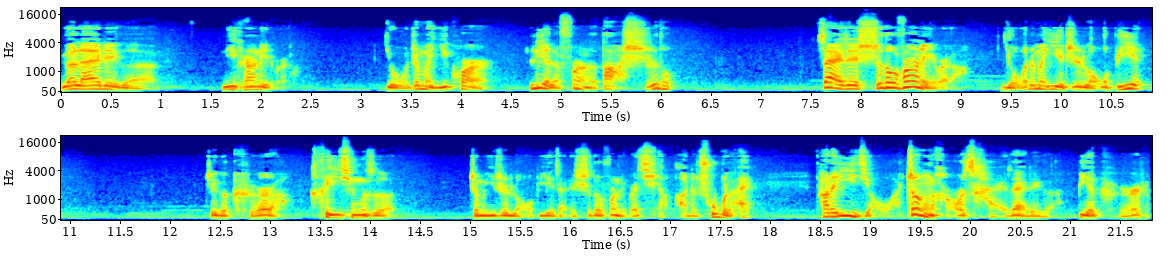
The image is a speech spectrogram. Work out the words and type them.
原来这个泥坑里边，有这么一块裂了缝的大石头。在这石头缝里边啊，有这么一只老鳖。这个壳啊，黑青色，这么一只老鳖在这石头缝里边卡着，出不来。他这一脚啊，正好踩在这个鳖壳上，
